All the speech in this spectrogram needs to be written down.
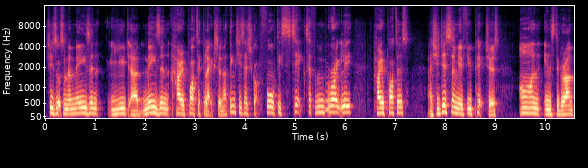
She's got some amazing, uh, amazing Harry Potter collection. I think she said she's got 46, if I remember rightly, Harry Potters. Uh, she did send me a few pictures on Instagram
